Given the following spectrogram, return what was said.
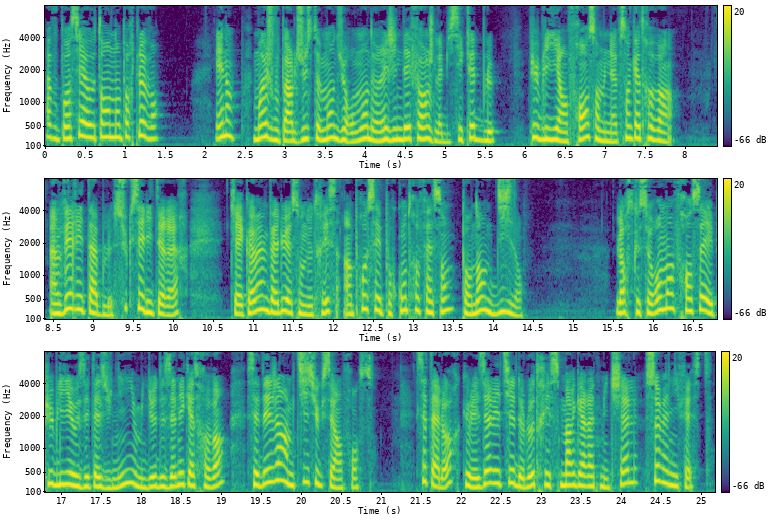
Ah vous pensez à Autant en emporte le vent Et non, moi je vous parle justement du roman de Régine Desforges, La bicyclette bleue, publié en France en 1981. Un véritable succès littéraire qui a quand même valu à son autrice un procès pour contrefaçon pendant dix ans. Lorsque ce roman français est publié aux États-Unis au milieu des années 80, c'est déjà un petit succès en France. C'est alors que les héritiers de l'autrice Margaret Mitchell se manifestent.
